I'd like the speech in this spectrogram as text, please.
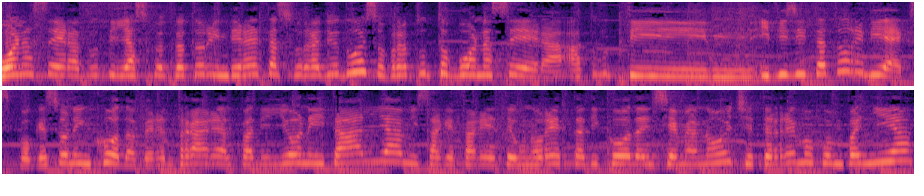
Buonasera a tutti gli ascoltatori in diretta su Radio 2 e soprattutto buonasera a tutti i visitatori di Expo che sono in coda per entrare al padiglione Italia. Mi sa che farete un'oretta di coda insieme a noi, ci terremo compagnia.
